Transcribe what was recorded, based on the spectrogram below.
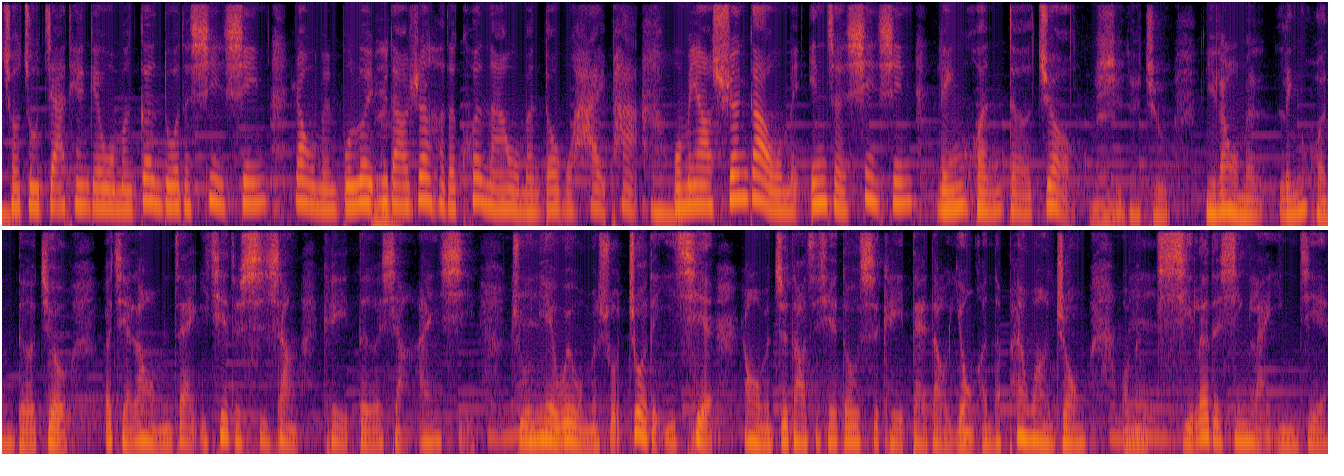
求主加添给我们更多的信心，让我们不论遇到任何的困难，我们都不害怕。我们要宣告，我们因着信心，灵魂得救。是的，主。你让我们灵魂得救，而且让我们在一切的事上可以得享安息。主，你也为我们所做的一切，让我们知道这些都是可以带到永恒的盼望中。我们喜乐的心来迎接。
